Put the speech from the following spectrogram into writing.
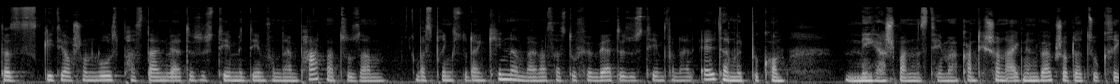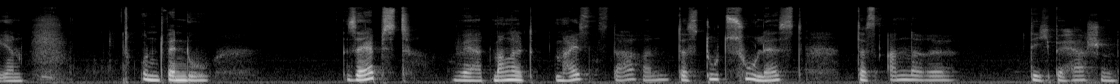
Das geht ja auch schon los. Passt dein Wertesystem mit dem von deinem Partner zusammen? Was bringst du deinen Kindern bei? Was hast du für ein Wertesystem von deinen Eltern mitbekommen? Mega spannendes Thema. Konnte ich schon einen eigenen Workshop dazu kreieren. Und wenn du Selbstwert mangelt meistens daran, dass du zulässt, dass andere dich beherrschen.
